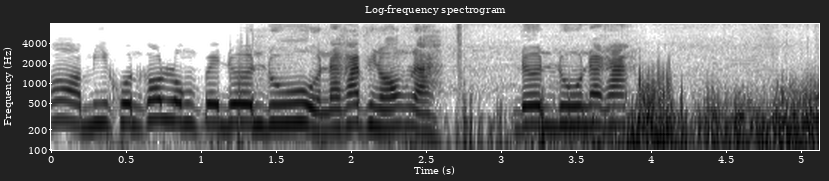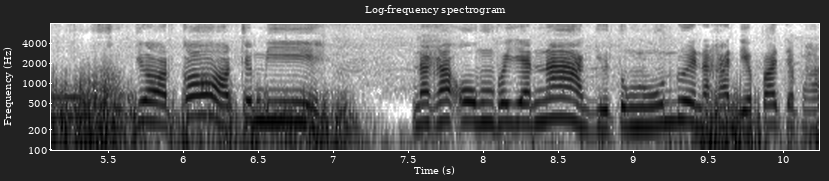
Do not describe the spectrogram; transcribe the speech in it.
ก็มีคนเขาลงไปเดินดูนะคะ พี่น้องนะเดินดูนะคะ สุดยอดก็จะมีนะคะ องค์พญานาคอยู่ตรงนู้นด้วยนะคะ เดี๋ยวป้าจะพา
